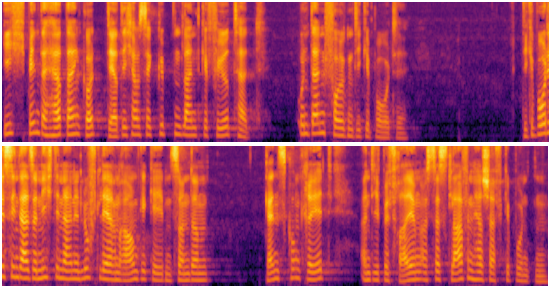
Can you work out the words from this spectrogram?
ich bin der Herr dein Gott, der dich aus Ägyptenland geführt hat. Und dann folgen die Gebote. Die Gebote sind also nicht in einen luftleeren Raum gegeben, sondern ganz konkret an die Befreiung aus der Sklavenherrschaft gebunden.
